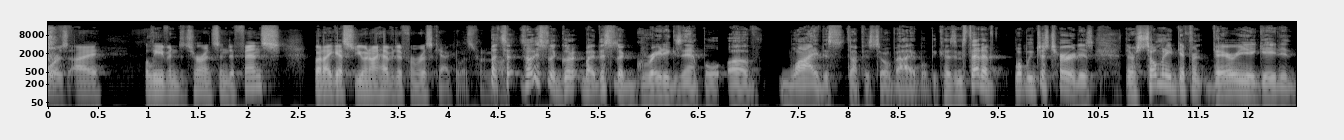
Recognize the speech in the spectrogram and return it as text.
wars. I believe in deterrence and defense, but I guess you and I have a different risk calculus. But so, so this is a good, this is a great example of why this stuff is so valuable. Because instead of what we've just heard is there are so many different variegated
